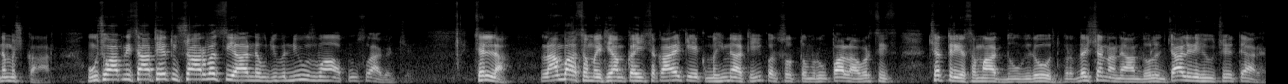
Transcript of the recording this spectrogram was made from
નમસ્કાર. હું છું આપની સાથે તુષાર વસિયા. નવજીવન ન્યૂઝમાં આપનું સ્વાગત છે. છેલ્લા લાંબા સમયથી આમ કહી શકાય કે એક મહિનાથી પરસોત્તમ રૂપાલા વર્સિસ ક્ષત્રિય સમાજનું વિરોધ, પ્રદર્શન અને આંદોલન ચાલી રહ્યું છે ત્યારે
